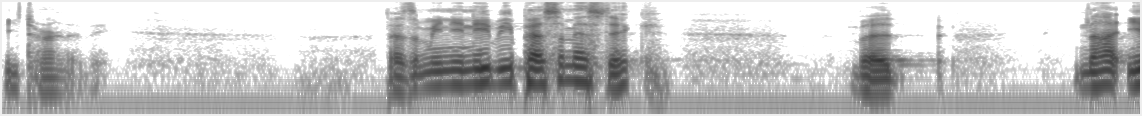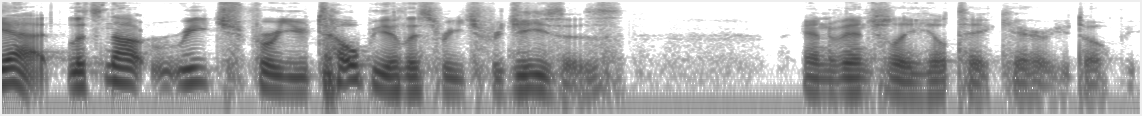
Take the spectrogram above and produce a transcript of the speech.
eternity. Doesn't mean you need to be pessimistic, but not yet. Let's not reach for utopia, let's reach for Jesus. And eventually he'll take care of utopia.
